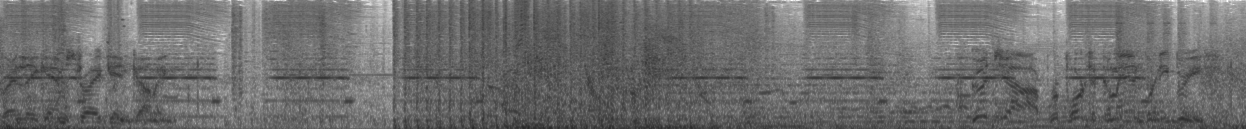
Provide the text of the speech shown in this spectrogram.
Friendly KEM strike incoming. Good job. Report to command for debrief.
